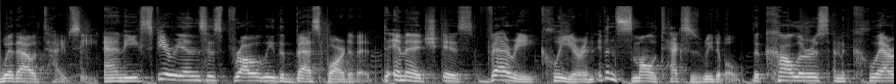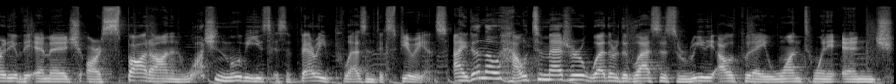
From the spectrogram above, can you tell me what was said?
without Type-C. And the experience is probably the best part of it. The image is very clear and even small text is readable. The colors and the clarity of the image are spot on and watching movies is a very pleasant experience. I don't know how to measure whether the glasses really output a 120 inch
